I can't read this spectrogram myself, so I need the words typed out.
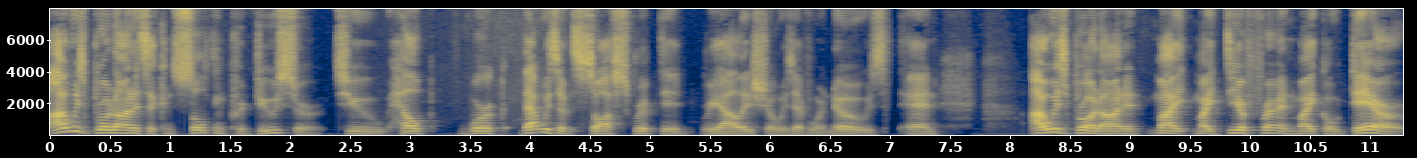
I was brought on as a consulting producer to help work. That was a soft scripted reality show, as everyone knows, and I was brought on. And my my dear friend Mike O'Dare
